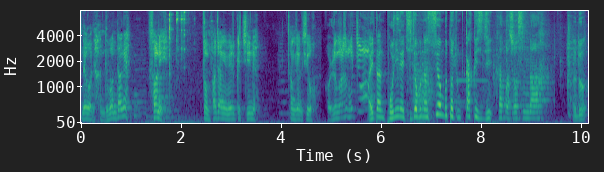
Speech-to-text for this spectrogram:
내가 어디 한두 번 당해? 선이, 넌 화장이 왜 이렇게 진해? 당장 지워. 얼른 가서 못 지워. 아, 일단 본인의 지저분한 수염부터 좀 깎으시지. 큰아빠 좋았습니다. 너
